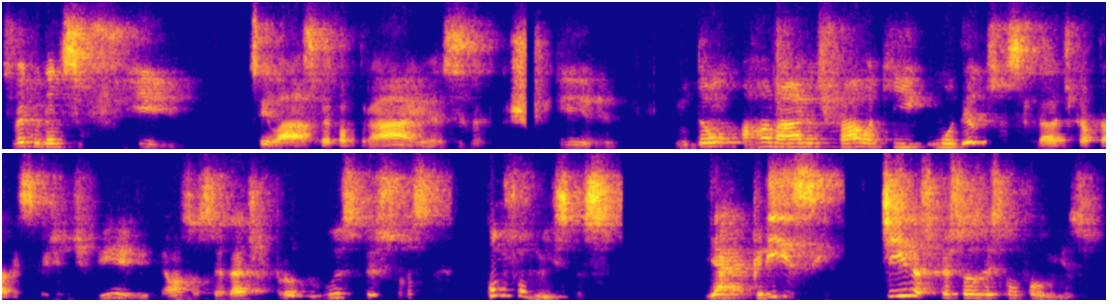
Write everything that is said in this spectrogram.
Você vai cuidar do seu filho, sei lá, você vai para a praia, você vai para a cachoeira. Então, a Hannah Arendt fala que o modelo de sociedade capitalista que a gente vive é uma sociedade que produz pessoas conformistas. E a crise tira as pessoas desse conformismo.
